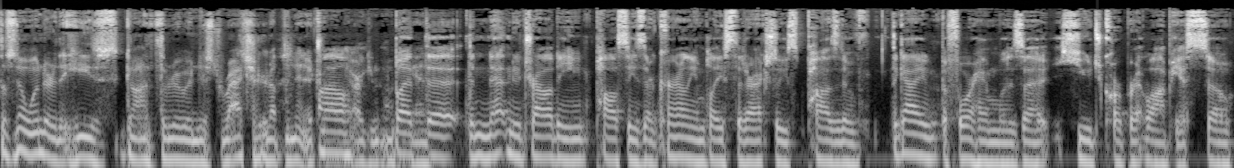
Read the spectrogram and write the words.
So it's no wonder that he's gone through and just ratcheted up the net neutrality argument. But again. the, the net neutrality policies that are currently in place that are actually positive. The guy before him was a huge corporate lobbyist. So,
